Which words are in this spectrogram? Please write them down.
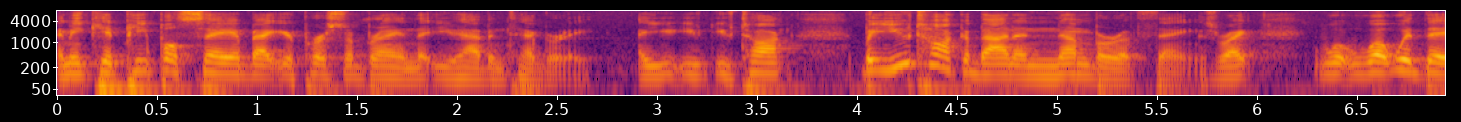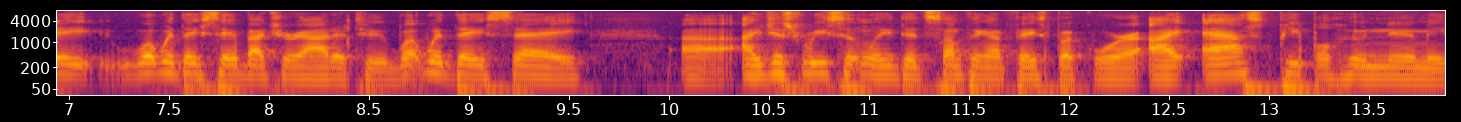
I mean, can people say about your personal brand that you have integrity? You, you, you talk, but you talk about a number of things, right? What, what would they What would they say about your attitude? What would they say? Uh, I just recently did something on Facebook where I asked people who knew me,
